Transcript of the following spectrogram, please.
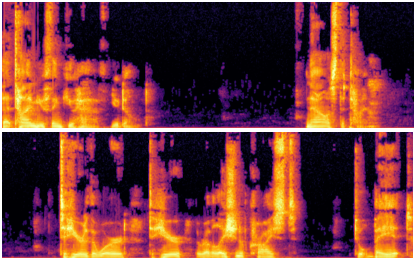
That time you think you have, you don't. Now is the time to hear the word, to hear the revelation of Christ, to obey it.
